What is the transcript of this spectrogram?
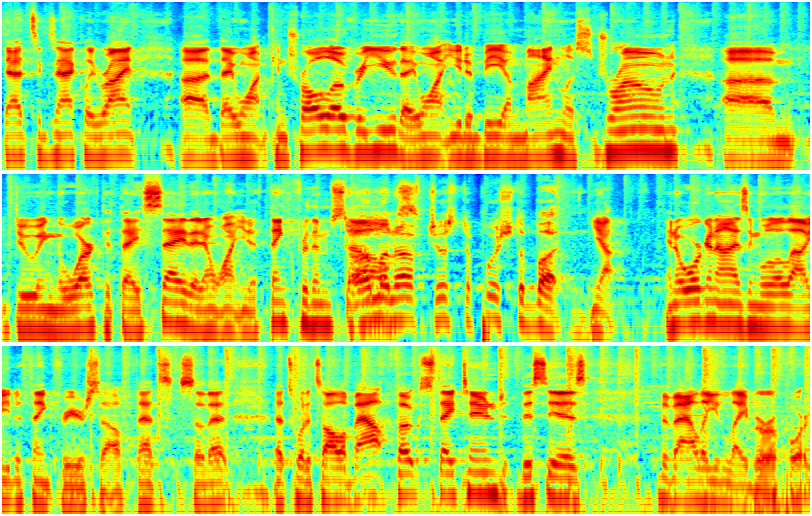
That's exactly right. Uh, they want control over you. They want you to be a mindless drone, um, doing the work that they say. They don't want you to think for themselves. dumb enough just to push the button Yeah. And organizing will allow you to think for yourself. That's so that that's what it's all about. Folks, stay tuned. This is the Valley Labor Report.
